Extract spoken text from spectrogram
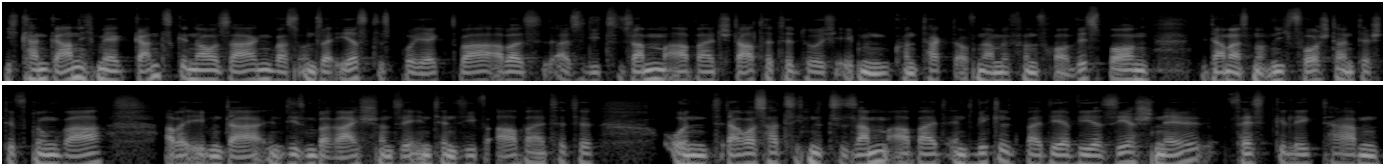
Ich kann gar nicht mehr ganz genau sagen, was unser erstes Projekt war, aber es, also die Zusammenarbeit startete durch eben Kontaktaufnahme von Frau Wisborn, die damals noch nicht Vorstand der Stiftung war, aber eben da in diesem Bereich schon sehr intensiv arbeitete. Und daraus hat sich eine Zusammenarbeit entwickelt, bei der wir sehr schnell festgelegt haben,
